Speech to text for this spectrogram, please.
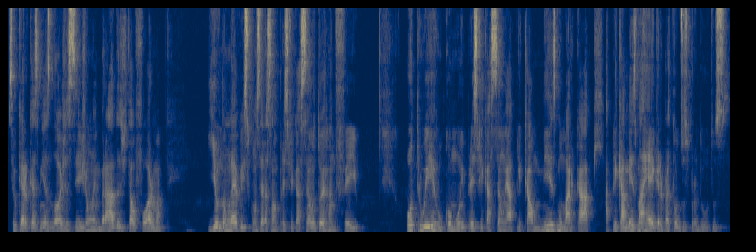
se eu quero que as minhas lojas sejam lembradas de tal forma e eu não levo isso em consideração na precificação, eu estou errando feio. Outro erro comum em precificação é aplicar o mesmo markup, aplicar a mesma regra para todos os produtos,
